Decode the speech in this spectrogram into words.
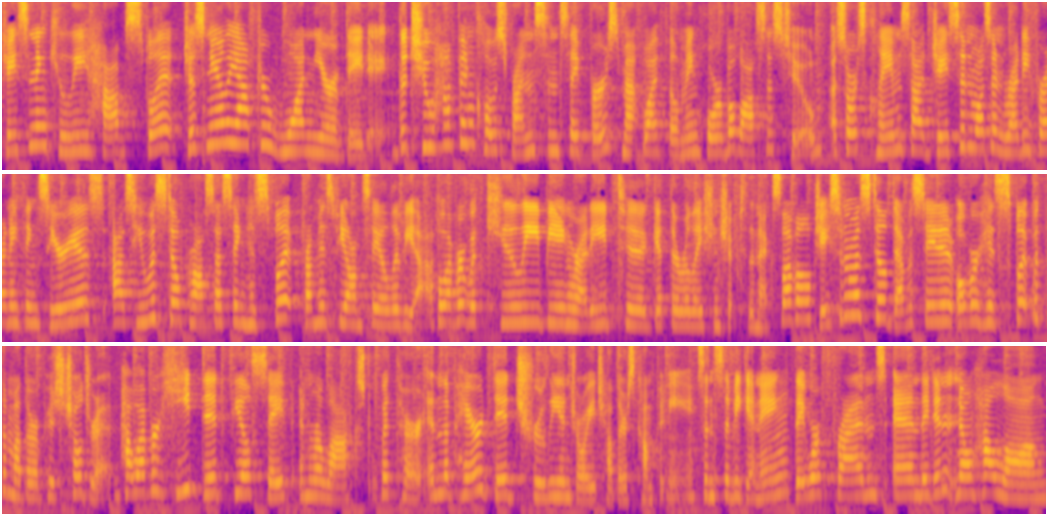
Jason and Keeley have split just nearly after one year of dating. The two have been close friends since they first met while filming Horrible Bosses 2. A source claims that Jason wasn't ready for anything serious as he was still processing his split from his fiancee Olivia. However, with Keeley being ready to get their relationship to the next level, Jason was still devastated over his split with the mother of his children. However, he did feel safe and relaxed with her and the pair did truly enjoy each other's company. Since the beginning, they were friends and they didn't know how long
